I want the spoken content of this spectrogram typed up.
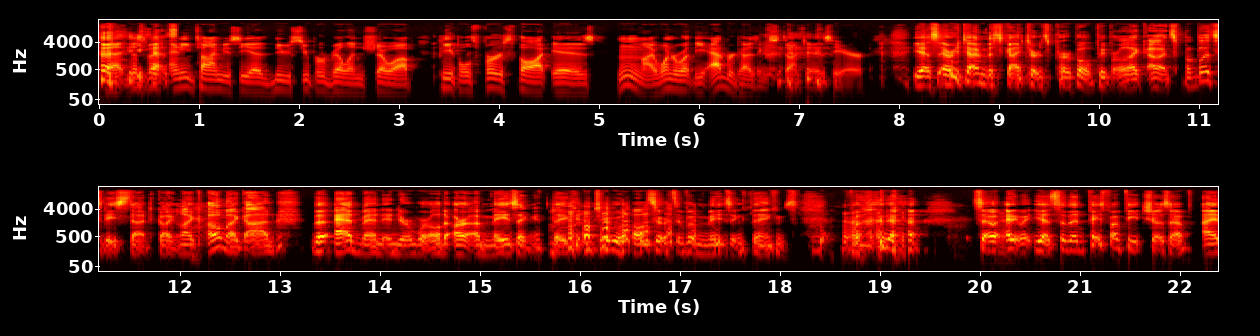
That just about Yes. any time you see a new supervillain show up, people's first thought is, hmm, I wonder what the advertising stunt is here. Yes, every time the sky turns purple, people are like, "Oh, it's a publicity stunt." Going like, "Oh my god, the ad men in your world are amazing. They can do all sorts of amazing things." But, uh, so anyway, yeah. So then Paste Pot Pete shows up. I,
